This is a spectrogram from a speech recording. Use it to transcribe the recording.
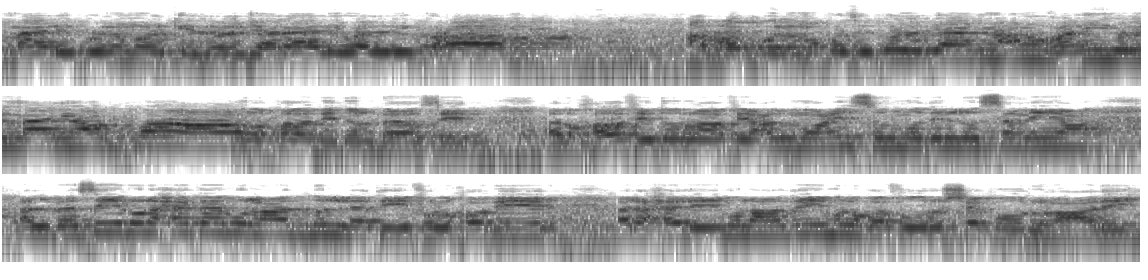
مالك الملك ذو الجلال والإكرام. الرب المقسط الجامع الغني المانع الضار. القابض الباسط. الخافض الرافع المعز المذل السميع. البصير الحكم العدل اللطيف الخبير. الحليم العظيم الغفور الشكور العلي.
